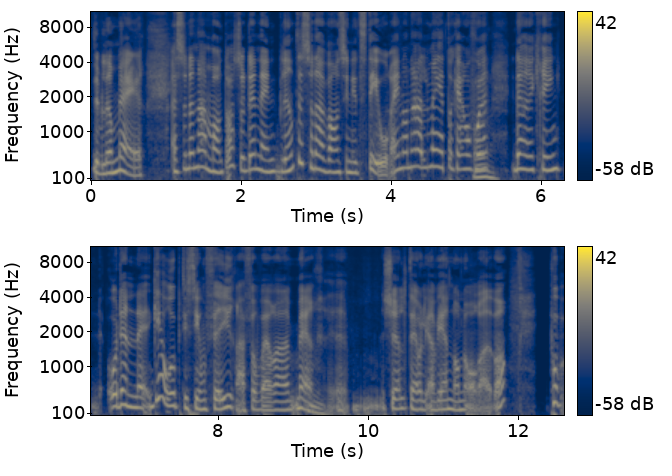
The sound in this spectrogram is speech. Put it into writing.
Det blir mer. Alltså den här Mount Aso, den är, blir inte sådär vansinnigt stor, en och en halv meter kanske, där kring. Och den eh, går upp till zon 4 för våra mer Mm. eh, köldtåliga vänner norröver. På,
